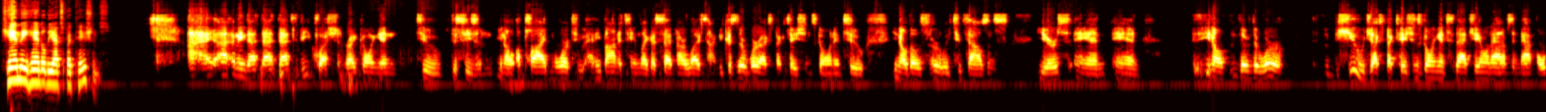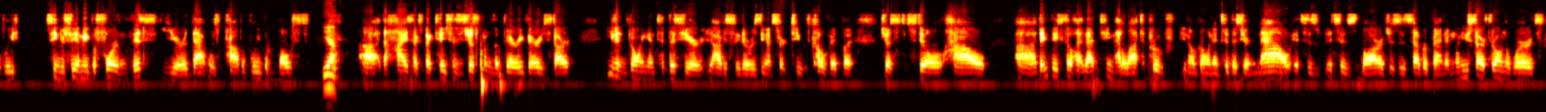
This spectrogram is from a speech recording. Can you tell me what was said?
Can they handle the expectations? I, I mean that that that's the question, right? Going into the season, you know, applied more to any Bona team, like I said, in our lifetime, because there were expectations going into, you know, those early 2000s years, and and you know there there were huge expectations going into that Jalen Adams and Matt Mobley senior season. I mean, before this year, that was probably the most yeah uh, the highest expectations just from the very very start. Even going into this year, obviously there was the uncertainty with COVID, but just still how uh, they, they still had that team had a lot to prove, you know, going into this year. Now it's as it's as large as it's ever been. And when you start throwing the words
